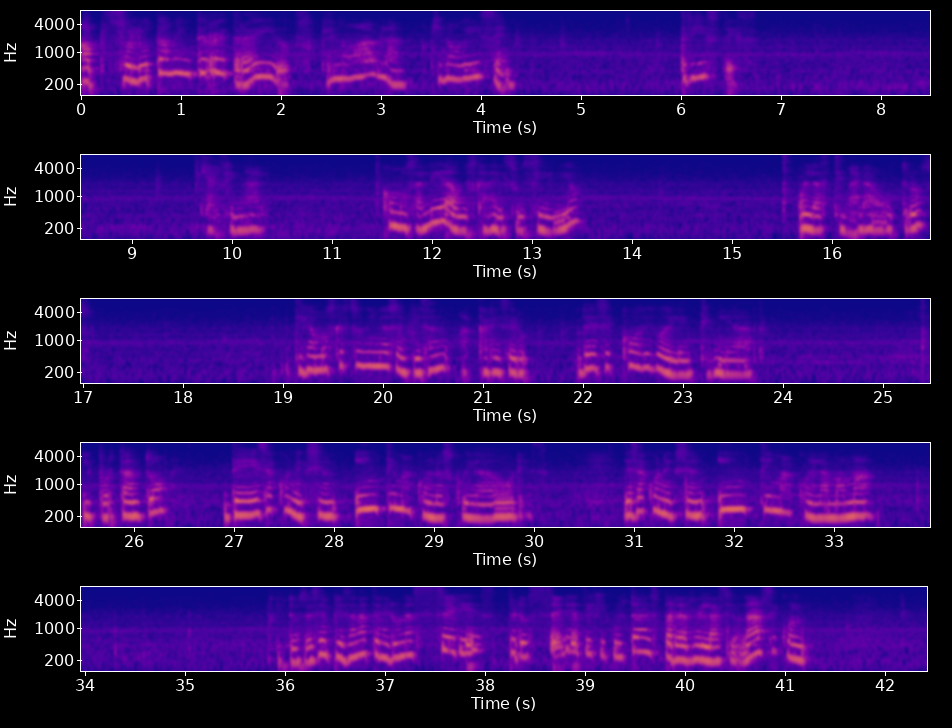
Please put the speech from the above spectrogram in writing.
absolutamente retraídos, que no hablan, que no dicen, tristes, que al final, como salida, buscan el suicidio o lastimar a otros. Digamos que estos niños empiezan a carecer de ese código de la intimidad y por tanto de esa conexión íntima con los cuidadores, de esa conexión íntima con la mamá. Entonces empiezan a tener unas serias, pero serias dificultades para relacionarse con,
